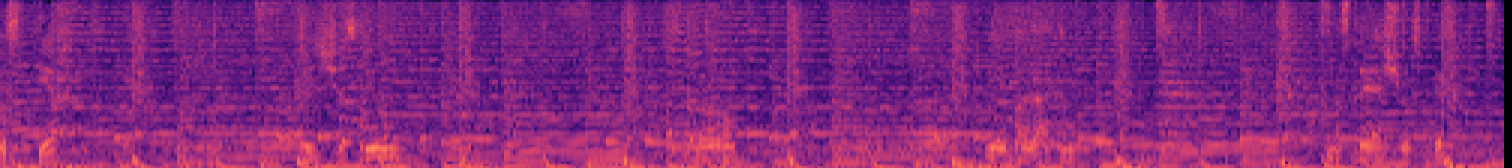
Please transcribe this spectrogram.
Успех. Быть счастливым, Настоящий успех.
